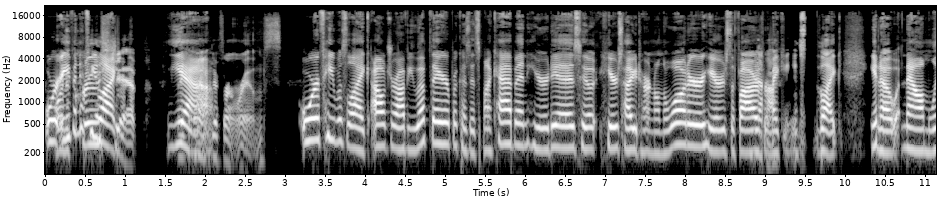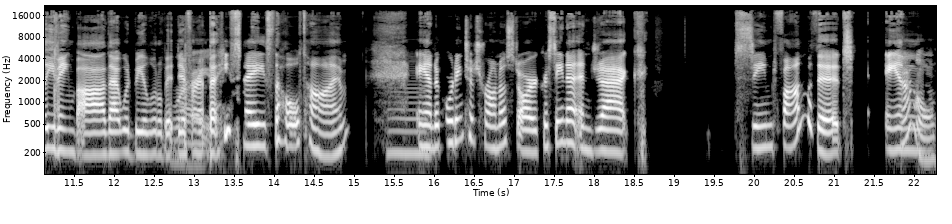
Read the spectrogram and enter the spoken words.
or on even if he like, ship, yeah, have different rooms. or if he was like, "I'll drive you up there because it's my cabin. Here it is. Here's how you turn on the water. Here's the fire for making it like, you know. Now I'm leaving by. That would be a little bit different, but he stays the whole time. Mm, And according to Toronto Star, Christina and Jack seemed fine with it, and oh,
